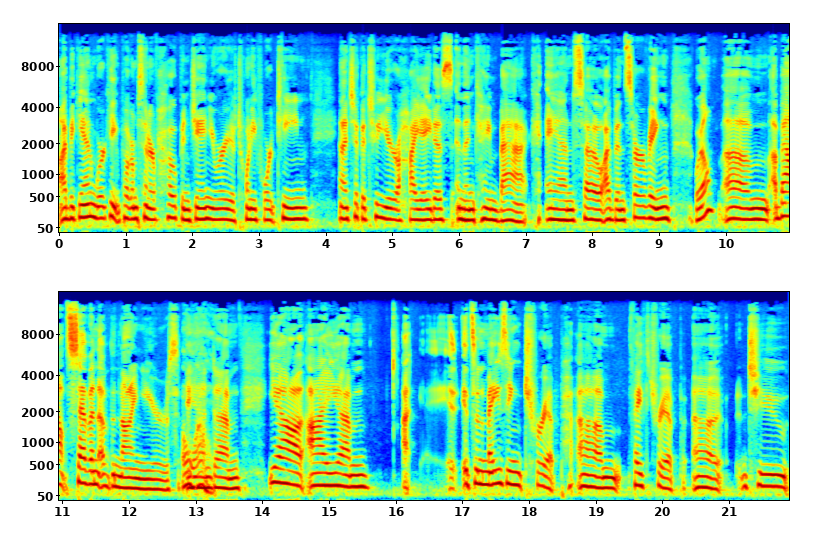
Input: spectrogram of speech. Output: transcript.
I began working at Pilgrim Center of Hope in January of 2014 and I took a two year hiatus and then came back. And so I've been serving, well, um, about seven of the nine years. Oh, wow. And um, yeah, I. Um, it's an amazing trip, um, faith trip, uh, to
